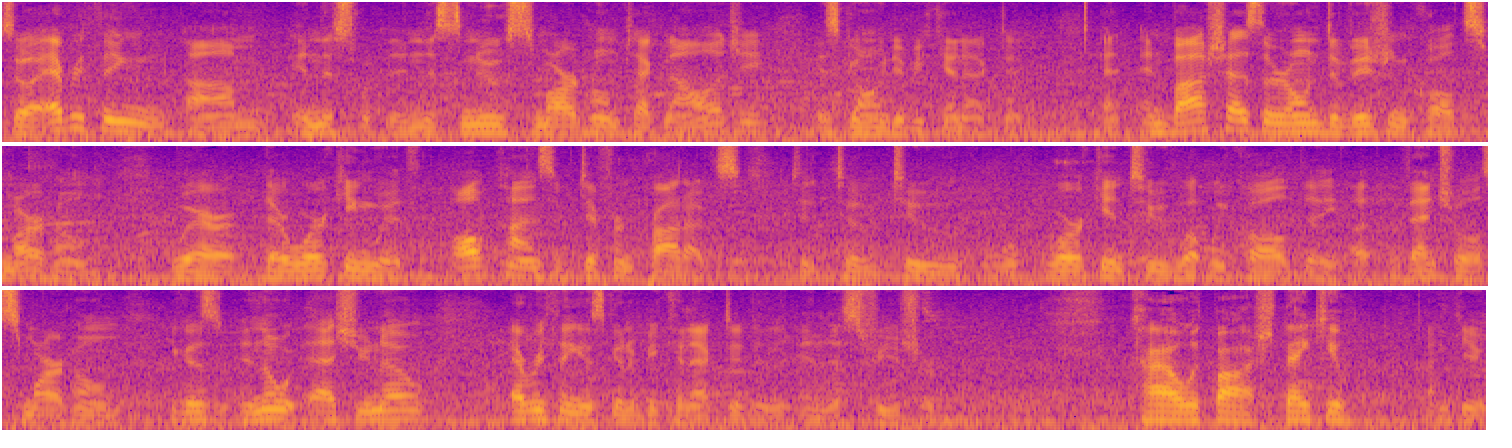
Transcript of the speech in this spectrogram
So everything um, in this in this new smart home technology is going to be connected. And, and Bosch has their own division called Smart Home, where they're working with all kinds of different products to, to, to work into what we call the uh, eventual smart home. Because, as you know, everything is going to be connected in, in this future. Kyle with Bosch, thank you. Thank you.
